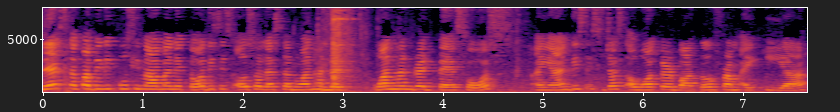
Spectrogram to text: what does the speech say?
Next, nagpabili po si mama nito. This is also less than 100, 100 pesos. Ayan. This is just a water bottle from IKEA.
